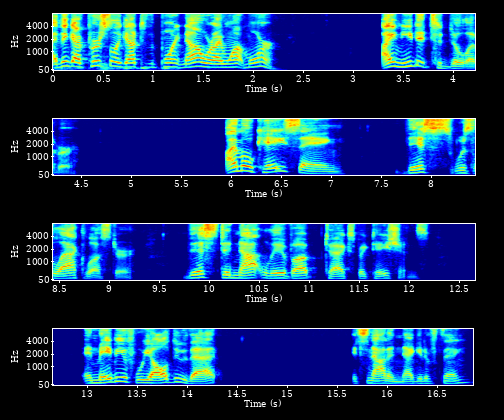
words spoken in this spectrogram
I think I personally got to the point now where I want more. I need it to deliver. I'm okay saying this was lackluster. This did not live up to expectations. And maybe if we all do that, it's not a negative thing.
